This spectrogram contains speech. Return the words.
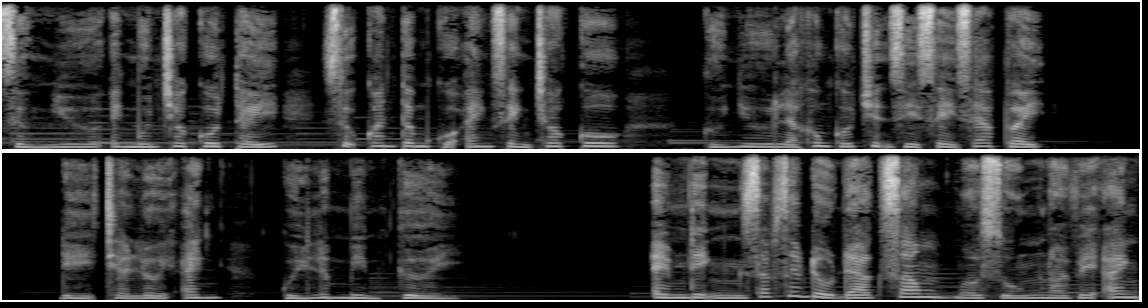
Dường như anh muốn cho cô thấy sự quan tâm của anh dành cho cô, cứ như là không có chuyện gì xảy ra vậy. Để trả lời anh, Quý Lâm mỉm cười. Em định sắp xếp đồ đạc xong mới xuống nói với anh.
